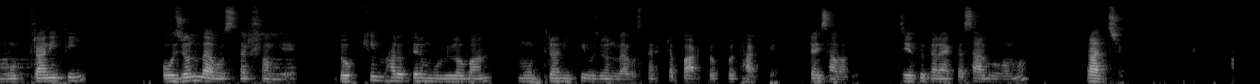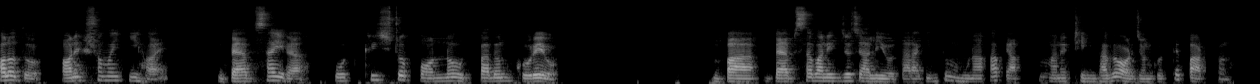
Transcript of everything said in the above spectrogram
মুদ্রানীতি, ওজন ব্যবস্থার সঙ্গে দক্ষিণ ভারতের মূল্যবান মুদ্রানীতি ওজন ব্যবস্থার একটা পার্থক্য থাকবে, এটাই স্বাভাবিক। যেহেতু তারা একটা সার্বভৌম রাজ্য। ফলত অনেক সময় কি হয়, ব্যবসায়ীরা উৎকৃষ্ট পণ্য উৎপাদন করেও বা ব্যবসা বাণিজ্য চালিয়েও তারা কিন্তু মুনাফা মানে ঠিকভাবে অর্জন করতে পারত না।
